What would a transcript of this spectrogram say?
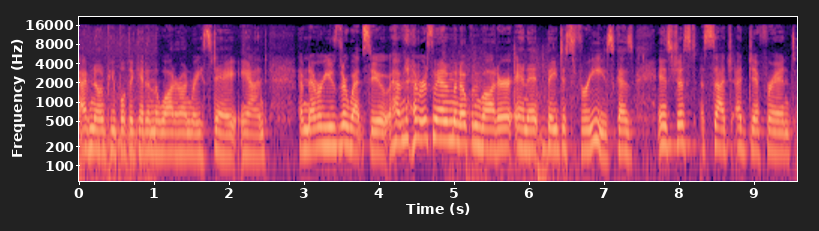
I've known people to get in the water on race day and have never used their wetsuit, have never swam in open water, and it they just freeze because it's just such a different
